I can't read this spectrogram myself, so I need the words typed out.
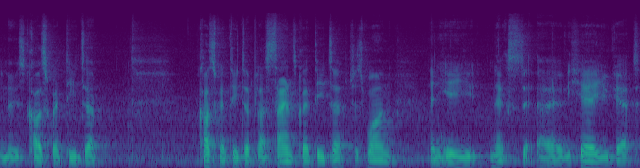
you know, is cos squared theta, cos squared theta plus sine squared theta, just one. Then here, you, next uh, here you get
